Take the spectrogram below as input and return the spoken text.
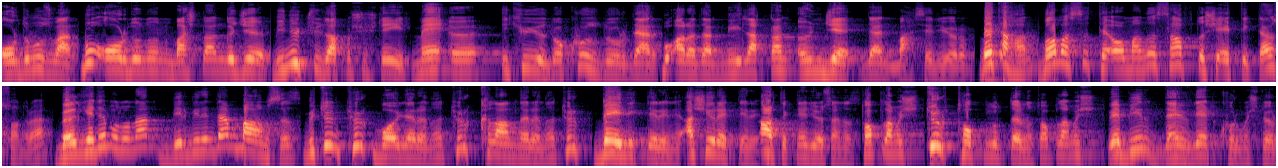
ordumuz var. Bu ordunun başlangıcı 1363 değil, MÖ 209'dur der. Bu arada milattan önceden bahsediyorum. Metahan babası Teoman'ı saf dışı ettikten sonra bölgede bulunan birbirinden bağımsız bütün Türk boylarını, Türk klanlarını, Türk beyliklerini milletlerini, aşiretleri artık ne diyorsanız toplamış, Türk topluluklarını toplamış ve bir devlet kurmuştur.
